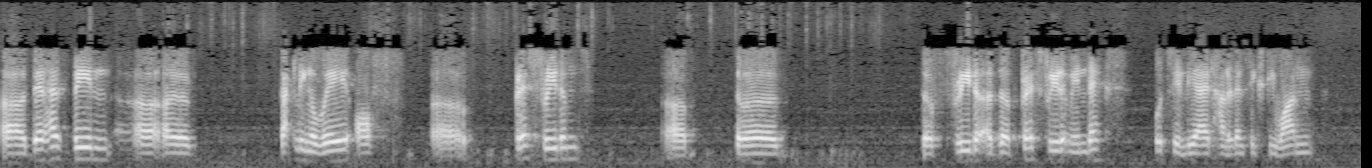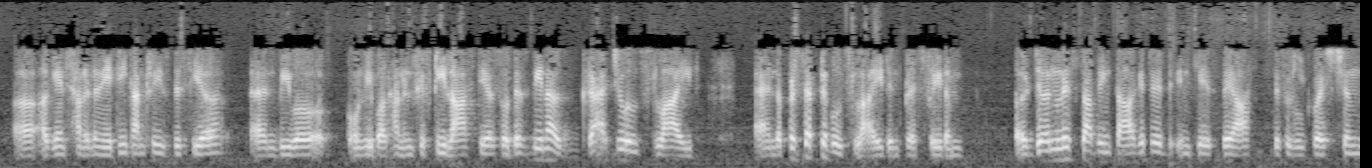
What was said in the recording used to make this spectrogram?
Uh, there has been uh, a cutting away of uh, press freedoms. Uh, the the freedom, the press freedom index puts India at 161 uh, against 180 countries this year, and we were only about 150 last year. So there's been a gradual slide and a perceptible slide in press freedom. Uh, journalists are being targeted in case they ask difficult questions.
